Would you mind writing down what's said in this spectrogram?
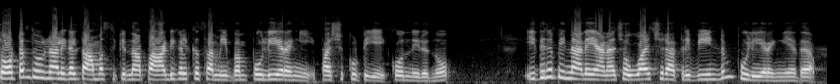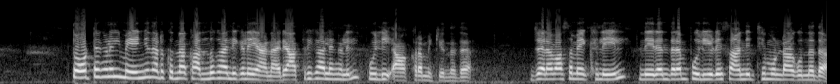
തോട്ടം തൊഴിലാളികൾ താമസിക്കുന്ന പാടികൾക്ക് സമീപം പുലിയിറങ്ങി പശുക്കുട്ടിയെ കൊന്നിരുന്നു. ഇതിനു പിന്നാലെയാണ് ചൊവ്വാഴ്ച രാത്രി വീണ്ടും പുലിയിറങ്ങിയത്. തോട്ടങ്ങളിൽ മേഞ്ഞു നടക്കുന്ന കന്നുകാലികളെയാണ് രാത്രികാലങ്ങളിൽ പുലി ആക്രമിക്കുന്നത്. ജനവാസ മേഖലയിൽ നിരന്തരം പുലിയുടെ സാന്നിധ്യമുണ്ടാകുന്നത്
